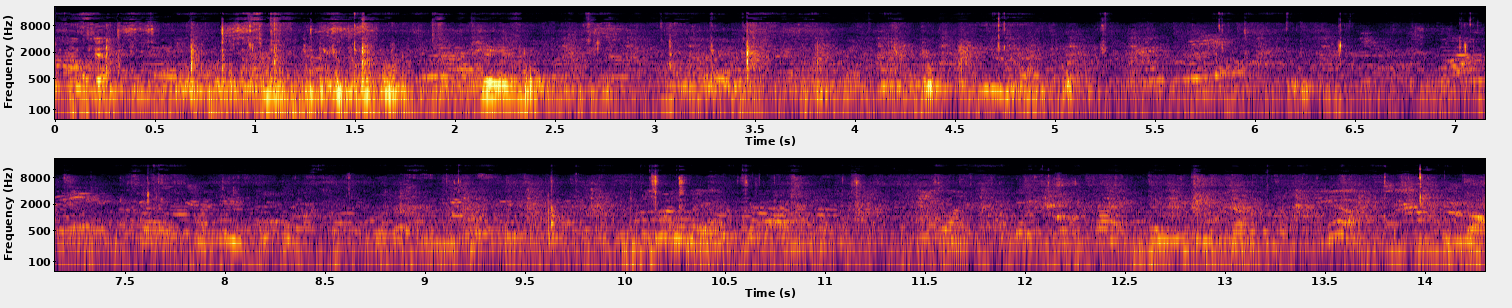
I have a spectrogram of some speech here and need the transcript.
ठिक है खिर ल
